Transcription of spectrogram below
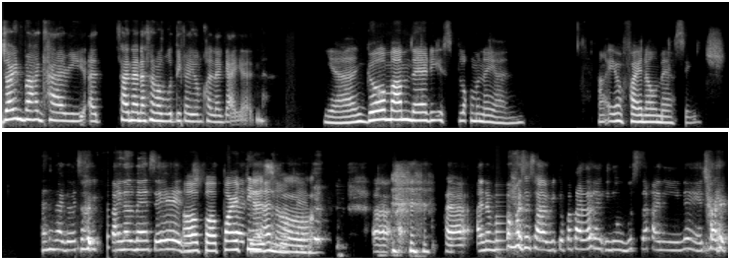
join Bahaghari at sana nasa mabuti kayong kalagayan. Yan. Go, Ma'am Neri. Isplok mo na yan. Ang iyong final message. Ano gagawin? Sorry, final message. Opo, parting Yes ano. po. Ah, ah, ano ba masasabi ko pa? Parang inubos na kanina eh. Char.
